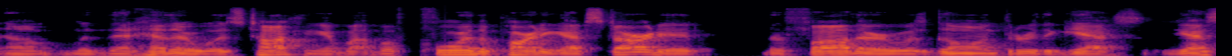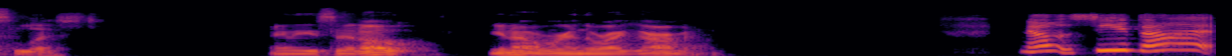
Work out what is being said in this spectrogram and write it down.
um, that Heather was talking about. Before the party got started, the father was going through the guest guest list, and he said, "Oh, you're not wearing the right garment." Now, see that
